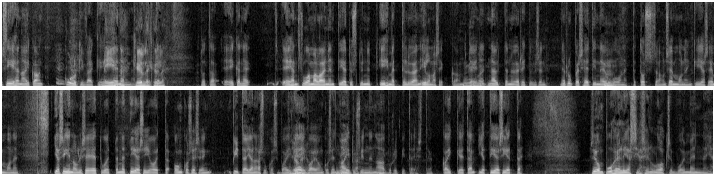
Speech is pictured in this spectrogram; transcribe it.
Siihen aikaan kulkiväkeä Niinpä, enemmän. Kyllä, että, kyllä. Tota, eikä ne, eihän suomalainen tietysti nyt ihmettelyään ilmaisekaan, mutta niin ei vai. ne näyttänyt erityisen. Ne rupes heti neuvoon, mm. että tossa on semmonenkin ja semmonen. Ja siinä oli se etu, että ne tiesi jo, että onko se sen pitäjän asukas vai joo, ei, vai onko se naitu sinne mm. naapuripitäjästä. Ja, kaikkea täm, ja tiesi, että se on puhelias ja sen luokse voi mennä ja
